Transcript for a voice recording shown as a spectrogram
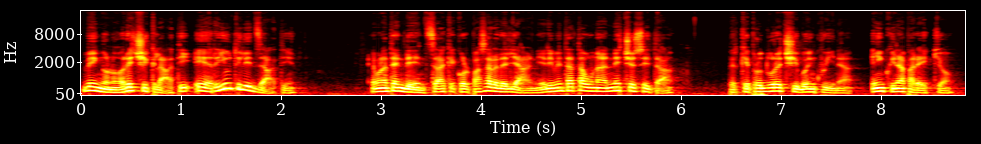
vengono riciclati e riutilizzati. È una tendenza che col passare degli anni è diventata una necessità, perché produrre cibo inquina e inquina parecchio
